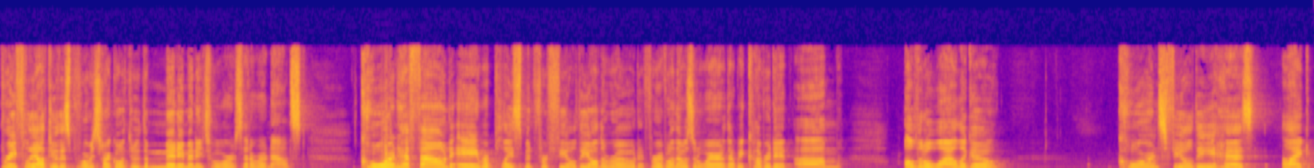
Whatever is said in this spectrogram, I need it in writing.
Briefly, I'll do this before we start going through the many, many tours that are announced. Korn have found a replacement for Fieldy on the road. For everyone that wasn't aware, that we covered it um, a little while ago. Korn's Fieldy has like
